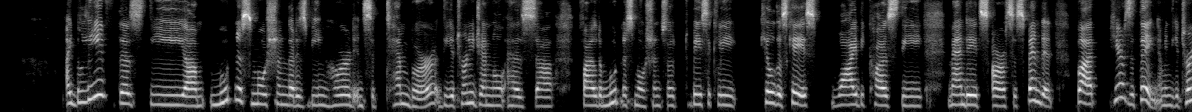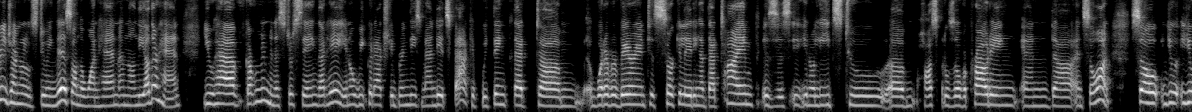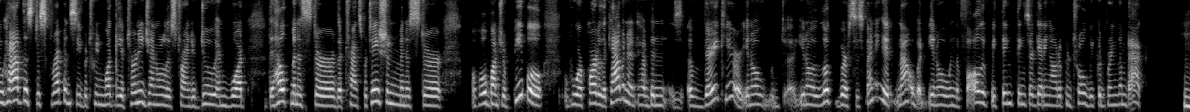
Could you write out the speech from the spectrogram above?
I believe there's the um, mootness motion that is being heard in September. The Attorney General has uh, filed a mootness motion, so to basically kill this case why? Because the mandates are suspended. But here's the thing I mean, the attorney general is doing this on the one hand, and on the other hand, you have government ministers saying that, hey, you know, we could actually bring these mandates back if we think that um, whatever variant is circulating at that time is, is you know, leads to um, hospitals overcrowding and uh, and so on. So you you have this discrepancy between what the attorney general is trying to do and what the health minister, the transportation minister, a whole bunch of people who are part of the cabinet have been uh, very clear you know uh, you know look we're suspending it now but you know in the fall if we think things are getting out of control we could bring them back hmm.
